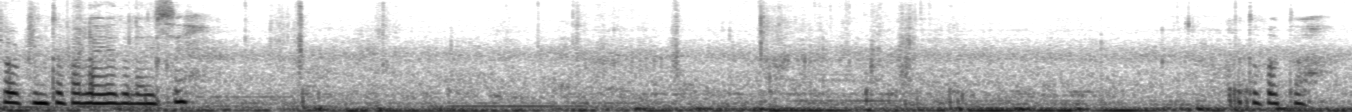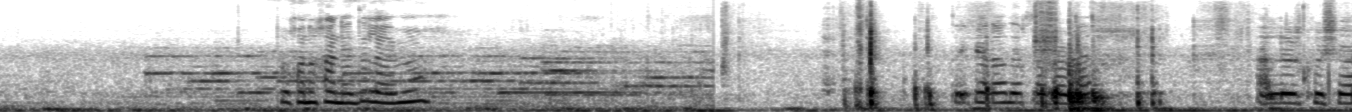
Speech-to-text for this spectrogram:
সব চিন্তা ফালাইয়া দিলাইছি। কত পাতা। তো ওখানে খানে দিলাম তো এখানে দেখা যাবে আলুর খোসা।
